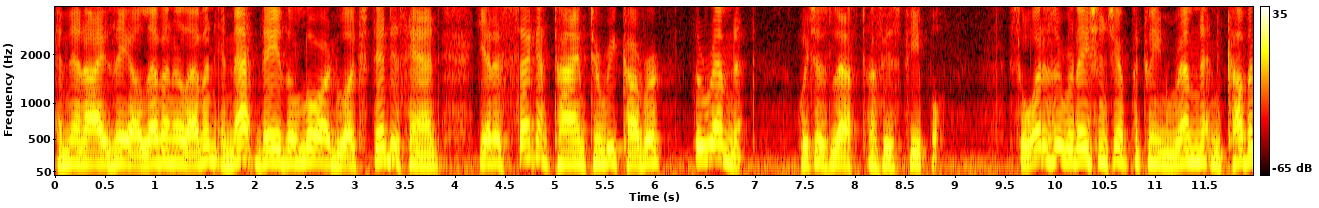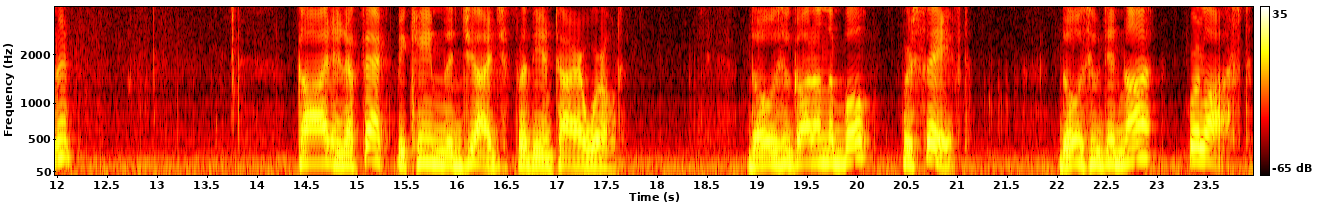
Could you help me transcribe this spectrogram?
And then Isaiah 11, 11, In that day the Lord will extend his hand yet a second time to recover the remnant, which is left of his people. So, what is the relationship between remnant and covenant? God, in effect, became the judge for the entire world. Those who got on the boat were saved. Those who did not were lost.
